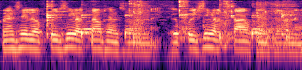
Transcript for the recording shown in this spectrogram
ఫ్రెండ్స్ ఇలా ఉప్పేసి కలుపుతాం ఫ్రెండ్స్ చూడండి ఉప్పేసి కలుపుతాం ఫ్రెండ్స్ చూడండి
